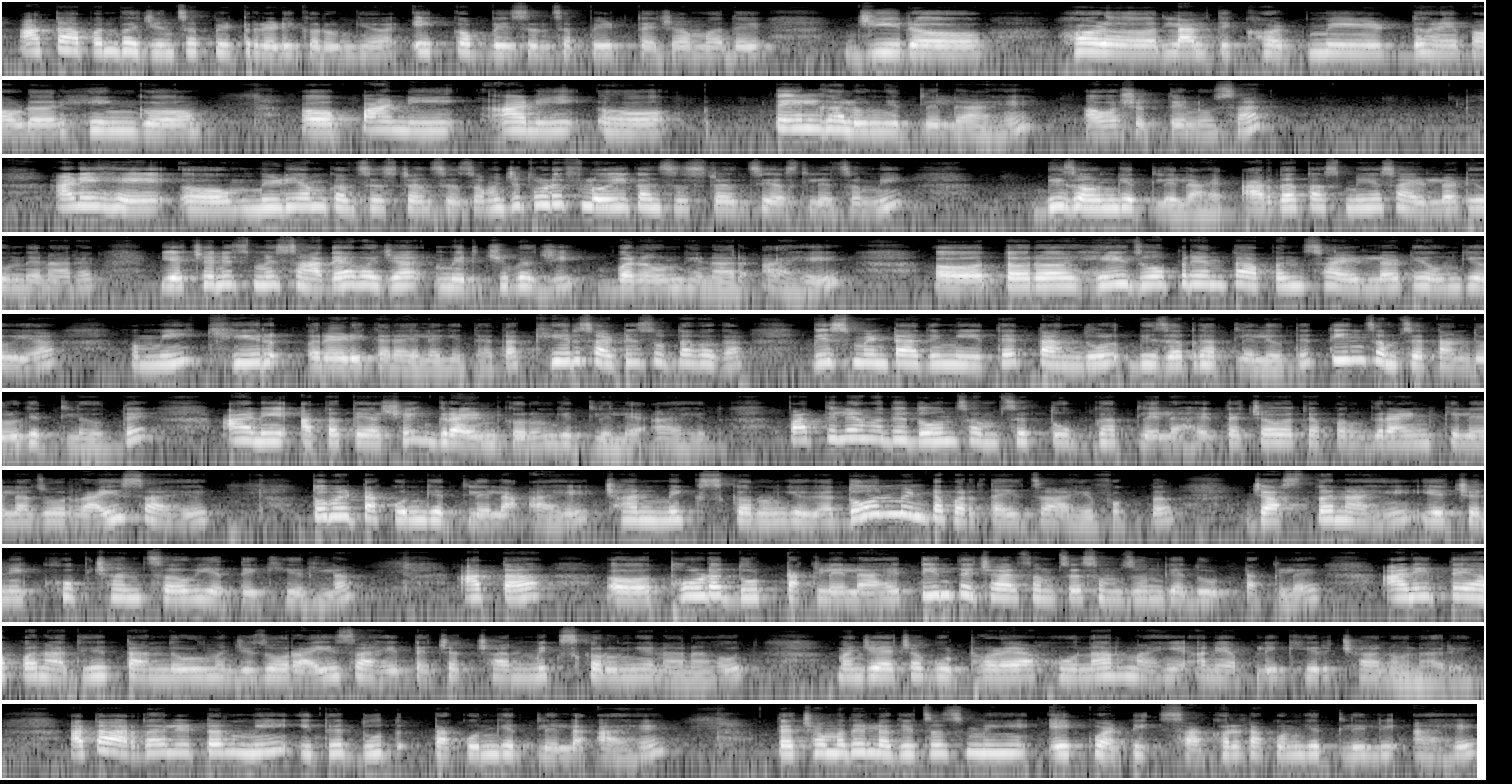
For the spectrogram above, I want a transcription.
आता आपण भजींचं पीठ रेडी करून घेऊया. एक कप बेसनचं पीठ त्याच्यामध्ये जिरं हळद लाल तिखट मीठ धणे पावडर हिंग पाणी आणि तेल घालून घेतलेलं आहे आवश्यकतेनुसार. आणि हे मीडियम कन्सिस्टन्सीचं म्हणजे थोडे फ्लोई कन्सिस्टन्सी असल्याचं मी भिजवून घेतलेलं आहे. अर्धा तास मी हे साईडला ठेवून देणार आहे. याच्यानेच मी साध्या भाज्या मिरची भजी बनवून घेणार आहे. तर हे जोपर्यंत आपण साईडला ठेवून घेऊया मी खीर रेडी करायला घेते. आता खीरसाठी सुद्धा बघा वीस मिनटं आधी मी इथे तांदूळ भिजत घातलेले होते. तीन चमचे तांदूळ घेतले होते आणि आता ते असे ग्राइंड करून घेतलेले आहेत. पातेल्यामध्ये दोन चमचे तूप घातलेलं आहे. त्याच्यावरती आपण ग्राइंड केलेला जो राईस आहे तो मी टाकून घेतलेला आहे. छान मिक्स करून घेऊया. दोन मिनटं परतायचं आहे फक्त. जास्त नाही. याच्याने खूप छान चव येते खीरला. आता थोडं दूध टाकलेलं आहे. तीन ते चार चमचे समजून घ्या दूध टाकलं आहे आणि ते आपण आधी तांदूळ म्हणजे जो राईस आहे त्याच्यात छान मिक्स करून घेणार आहोत. म्हणजे याच्या गुठळ्या होणार नाही आणि आपली खीर छान होणार आहे. आता अर्धा लिटर मी इथे दूध टाकून घेतलेलं आहे. त्याच्यामध्ये लगेचच मी एक वाटी साखर टाकून घेतलेली आहे.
